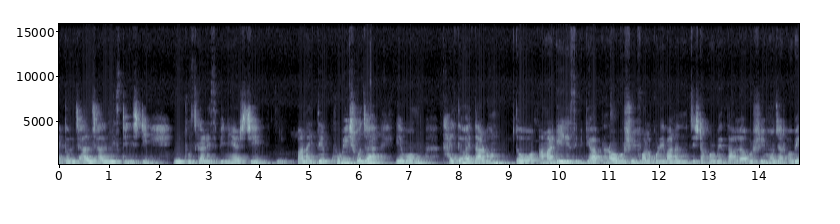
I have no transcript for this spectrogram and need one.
একদম ঝাল ঝাল, মিষ্টি মিষ্টি ফুচকা রেসিপি নিয়ে আসছি। বানাইতে খুবই সোজা এবং খাইতে হয় দারুণ। তো আমার এই রেসিপিটি আপনারা অবশ্যই ফলো করে বানানোর চেষ্টা করবেন, তাহলে অবশ্যই মজার হবে।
